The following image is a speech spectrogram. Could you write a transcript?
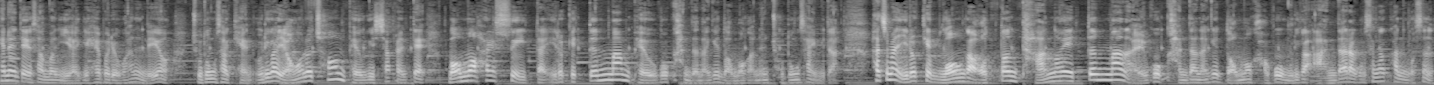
캔에 대해서 한번 이야기해 보려고 하는데요. 조동사 캔. 우리가 영어를 처음 배우기 시작할 때 뭐뭐 할 수 있다 이렇게 뜻만 배우고 간단하게 넘어가는 조동사입니다. 하지만 이렇게 무언가 어떤 단어의 뜻만 알고 간단하게 넘어가고 우리가 안다라고 생각하는 것은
